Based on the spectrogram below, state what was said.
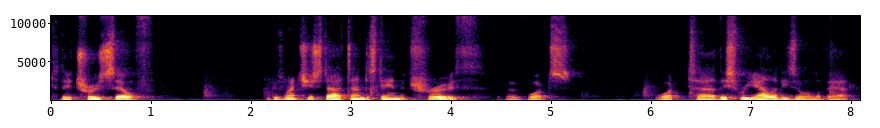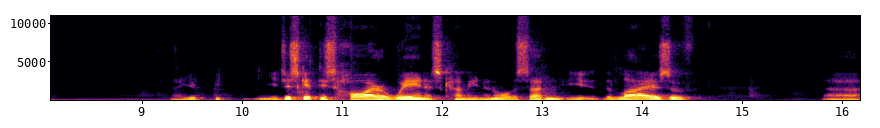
to their true self. Because once you start to understand the truth of what's what uh, this reality is all about, you, you, you just get this higher awareness come in, and all of a sudden, you, the layers of uh,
